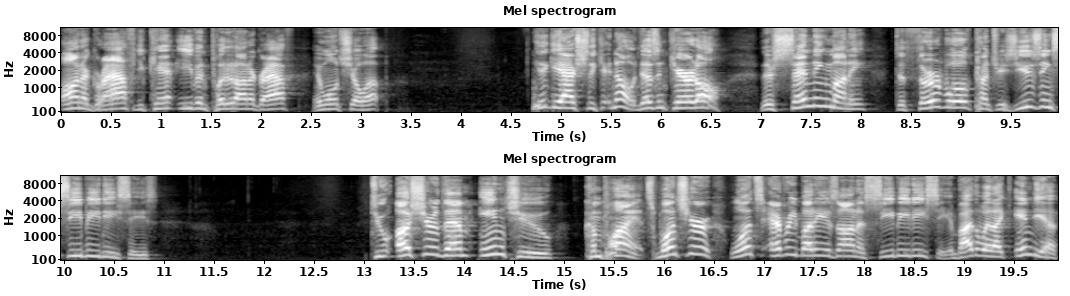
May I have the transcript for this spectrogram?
on a graph. You can't even put it on a graph; it won't show up. You think he actually care? No, it doesn't care at all. They're sending money to third world countries using CBDCs to usher them into compliance. Once you're once everybody is on a CBDC, and by the way, like India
